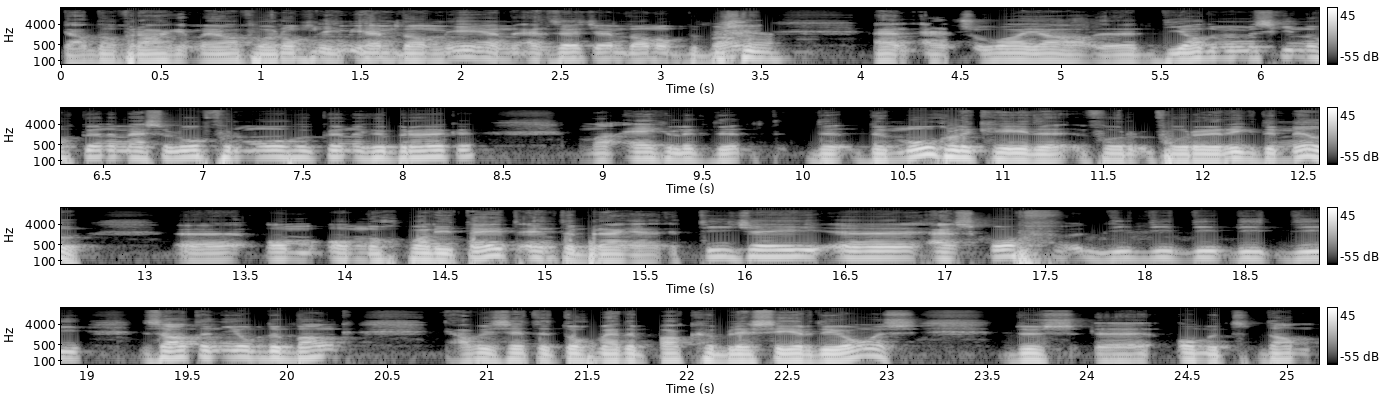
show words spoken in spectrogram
ja, dan vraag ik mij af waarom neem je hem dan mee en, en zet je hem dan op de bank. En, en zo, ja, eh, die hadden we misschien nog kunnen met zijn loopvermogen kunnen gebruiken. Maar eigenlijk de, de, de mogelijkheden voor, voor Rick de Mil uh, om, om nog kwaliteit in te brengen. TJ uh, en Skoff, die, die, die, die, die zaten niet op de bank. Ja, we zitten toch met een pak geblesseerde jongens. Dus uh, om het dan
